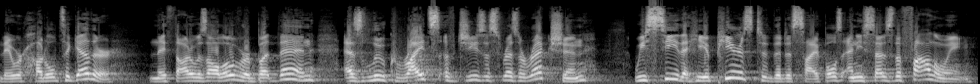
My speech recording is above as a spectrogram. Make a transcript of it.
They were huddled together and they thought it was all over. But then, as Luke writes of Jesus' resurrection, we see that he appears to the disciples and he says the following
